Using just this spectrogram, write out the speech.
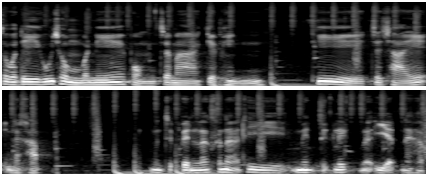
สวัสดีคุณผู้ชมวันนี้ผมจะมาเก็บหินที่จะใช้นะครับ มันจะเป็นลักษณะที่เม็ดเล็กๆละเอียดนะครับ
